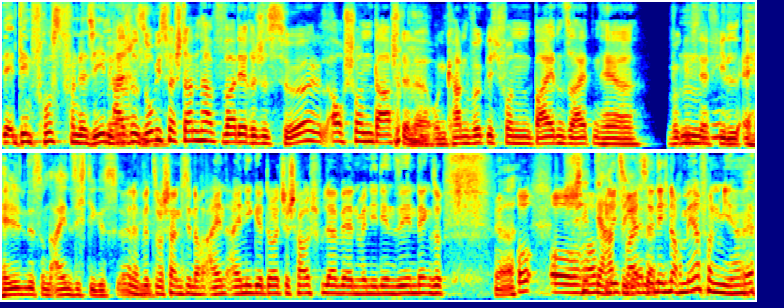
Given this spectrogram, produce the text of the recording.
de, den Frust von der Seele. Also so wie ich es verstanden habe, war der Regisseur auch schon Darsteller und kann wirklich von beiden Seiten her wirklich sehr viel Erhellendes und Einsichtiges. Ja, da wird es wahrscheinlich noch ein, einige deutsche Schauspieler werden, wenn die den sehen, denken so, Ja. oh, oh, Shit, hoffentlich weiß er nicht noch mehr von mir.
